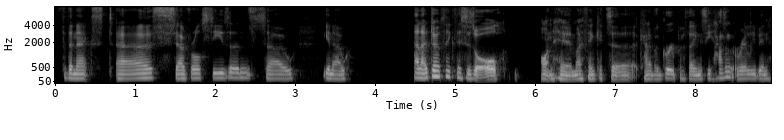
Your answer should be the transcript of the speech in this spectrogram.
for the next uh, several seasons. So you know, and I don't think this is all on him. I think it's a kind of a group of things. He hasn't really been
